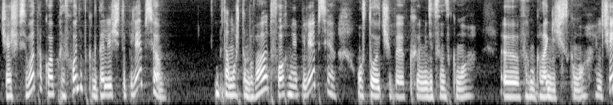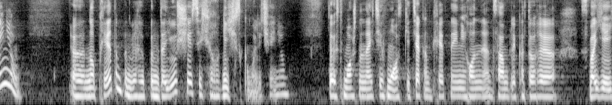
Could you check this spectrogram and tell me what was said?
Чаще всего такое происходит, когда лечат эпилепсию, потому что бывают формы эпилепсии, устойчивые к медицинскому э, фармакологическому лечению, э, но при этом поддающиеся хирургическому лечению. То есть можно найти в мозге те конкретные нейронные ансамбли, которые своей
